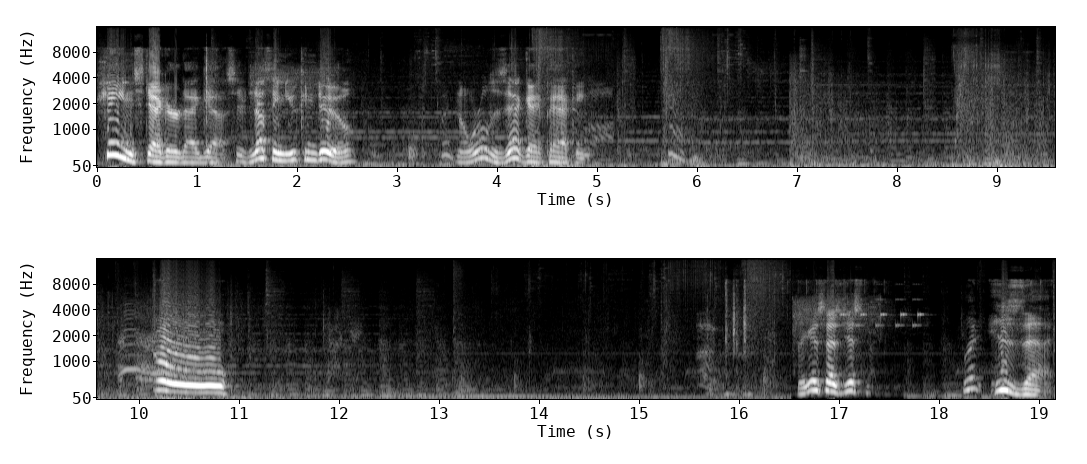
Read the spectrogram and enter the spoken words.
chain staggered, I guess. There's nothing you can do. What in the world is that guy packing? Oh! I guess that's just. What is that?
